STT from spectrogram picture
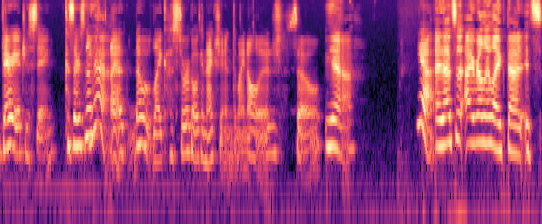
very interesting because there's no Yeah. uh, no like historical connection to my knowledge. So Yeah. yeah, And that's I really like that it's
